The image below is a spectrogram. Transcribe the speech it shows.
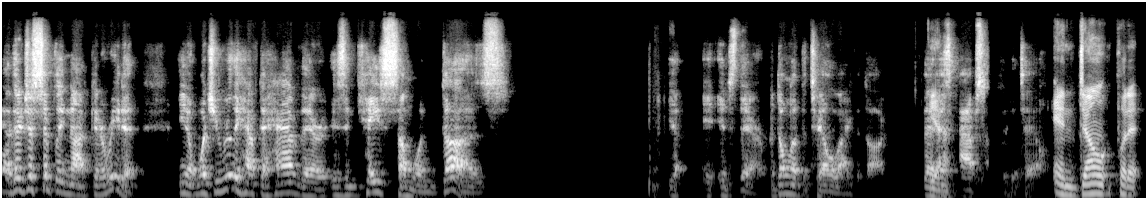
yeah, they're just simply not going to read it. You know, what you really have to have there is in case someone does, yeah, it's there. But don't let the tail wag the dog. That yeah. is absolutely the tail. And don't put it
